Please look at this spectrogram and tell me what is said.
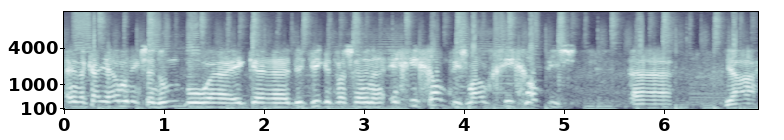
En daar kan je helemaal niks aan doen. Hoe, ik, dit weekend was gewoon een gigantisch, maar ook gigantisch... ja,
